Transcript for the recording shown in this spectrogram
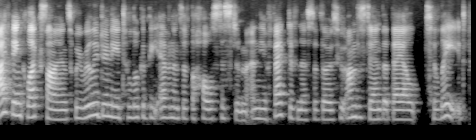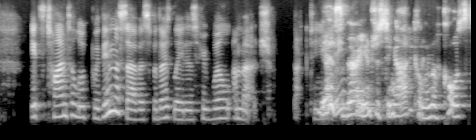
I think, like science, we really do need to look at the evidence of the whole system and the effectiveness of those who understand that they are to lead. It's time to look within the service for those leaders who will emerge. Back to you. Yes, a very interesting article. And of course,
